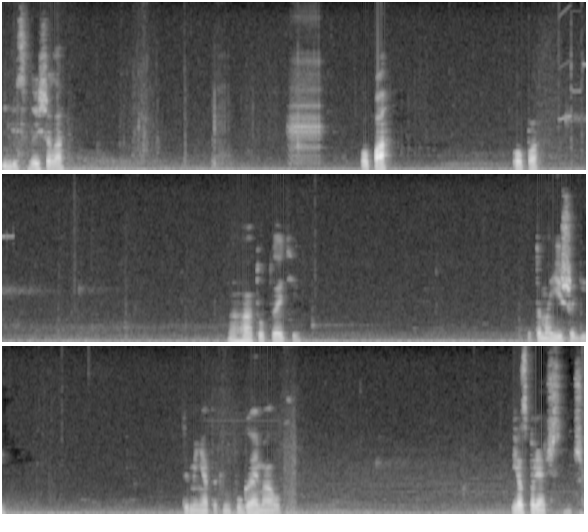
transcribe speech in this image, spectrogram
Или слышала? Опа. Опа. Ага, тут эти. Это мои шаги. Ты меня так не пугай, Мау. Я спрячусь лучше.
